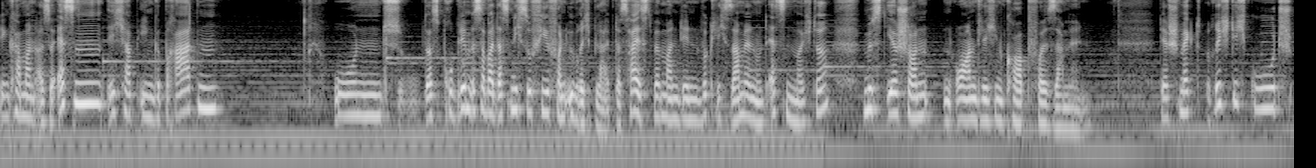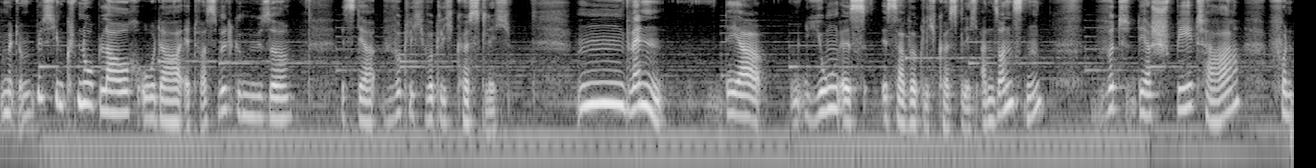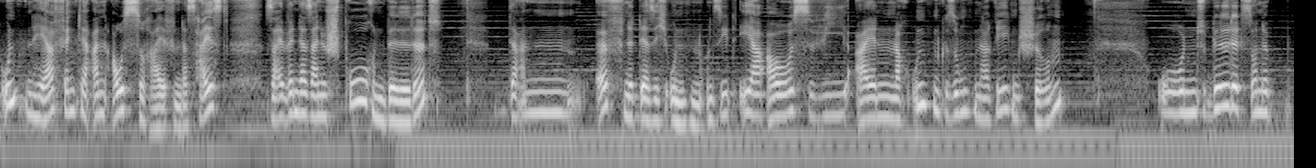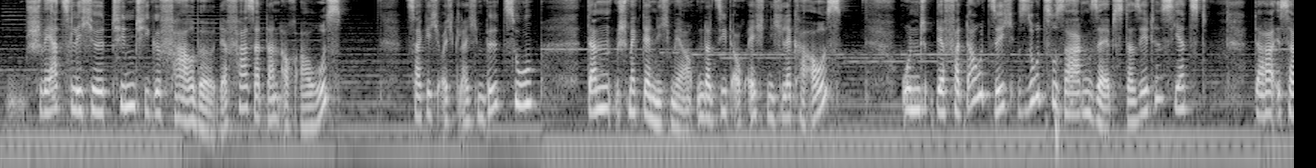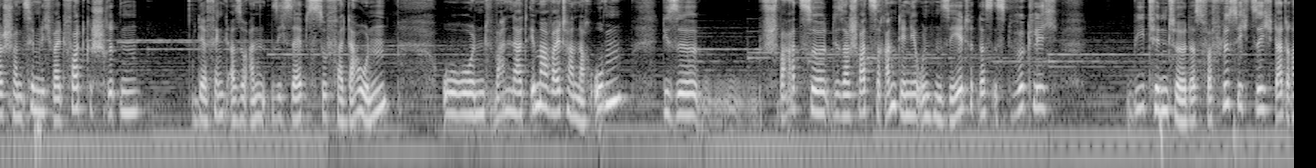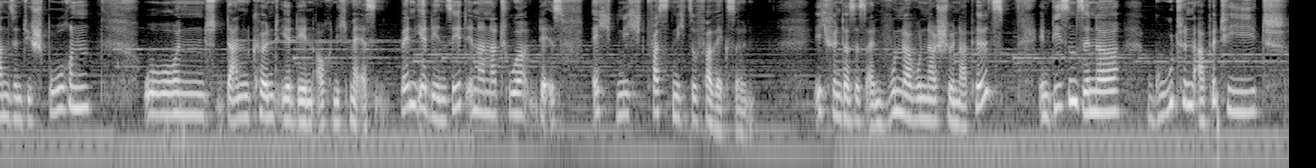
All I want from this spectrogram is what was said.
Den kann man also essen. Ich habe ihn gebraten. Und das Problem ist aber, dass nicht so viel von übrig bleibt. Das heißt, wenn man den wirklich sammeln und essen möchte, müsst ihr schon einen ordentlichen Korb voll sammeln. Der schmeckt richtig gut mit ein bisschen Knoblauch oder etwas Wildgemüse. Ist der wirklich, wirklich köstlich. Mm, wenn der jung ist, ist er wirklich köstlich. Ansonsten wird der später von unten her fängt er an auszureifen. Das heißt, wenn der seine Sporen bildet, dann öffnet er sich unten und sieht eher aus wie ein nach unten gesunkener Regenschirm und bildet so eine schwärzliche, tintige Farbe. Der fasert dann auch aus. Zeige ich euch gleich ein Bild zu. Dann schmeckt er nicht mehr und das sieht auch echt nicht lecker aus. Und der verdaut sich sozusagen selbst. Da seht ihr es jetzt. Da ist er schon ziemlich weit fortgeschritten der fängt also an, sich selbst zu verdauen und wandert immer weiter nach oben. Diese schwarze, dieser schwarze Rand, den ihr unten seht, das ist wirklich wie Tinte. Das verflüssigt sich, daran sind die Sporen und dann könnt ihr den auch nicht mehr essen. Wenn ihr den seht in der Natur, der ist echt nicht, fast nicht zu verwechseln. Ich finde, das ist ein wunder, wunderschöner Pilz. In diesem Sinne, guten Appetit!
